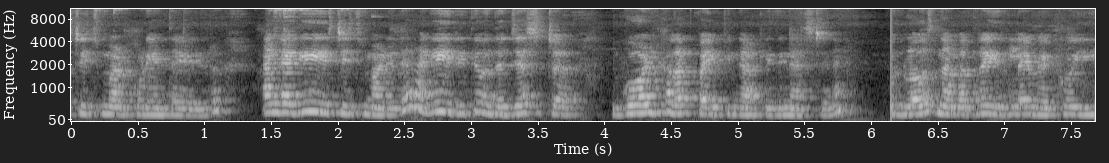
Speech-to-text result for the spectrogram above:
ಸ್ಟಿಚ್ ಮಾಡಿಕೊಡಿ ಅಂತ ಹೇಳಿದರು. ಹಂಗಾಗಿ ಸ್ಟಿಚ್ ಮಾಡಿದೆ. ಹಾಗೆ ಈ ರೀತಿ ಒಂದು ಜಸ್ಟ್ ಗೋಲ್ಡ್ ಕಲರ್ ಪೈಪಿಂಗ್ ಹಾಕಿದ್ದೀನಿ ಅಷ್ಟೇ ಬ್ಲೌಸ್ ನಮ್ಮ ಹತ್ರ ಇರಲೇಬೇಕು ಈ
